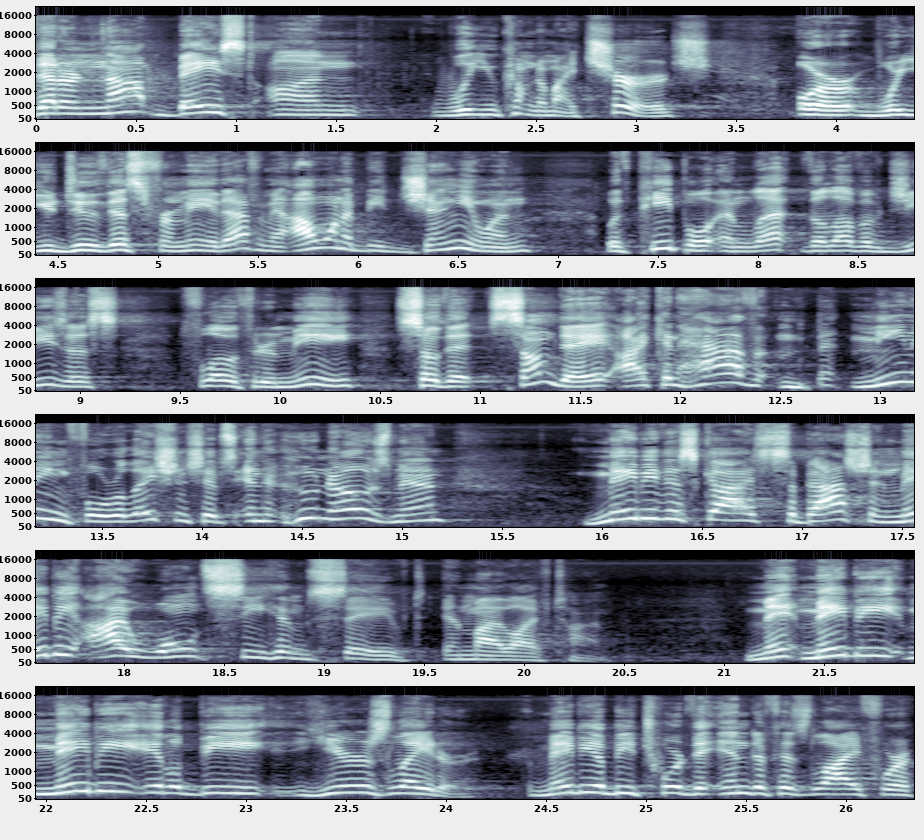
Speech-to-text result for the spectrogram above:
that are not based on will you come to my church or will you do this for me, that for me. I want to be genuine with people and let the love of Jesus flow through me so that someday I can have meaningful relationships. And who knows, man? Maybe this guy, Sebastian, maybe I won't see him saved in my lifetime. Maybe, maybe it'll be years later. Maybe it'll be toward the end of his life where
